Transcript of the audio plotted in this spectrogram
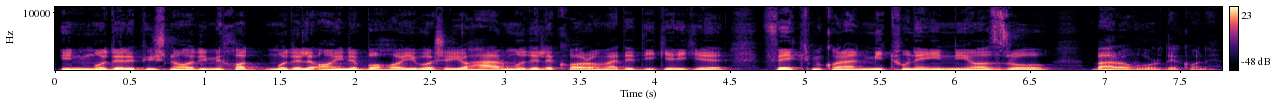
این مدل پیشنهادی می‌خواد مدل آین باهایی باشه یا هر مدل کارآمد دیگه ای که فکر می‌کنن می‌تونه این نیاز رو برآورده کنه.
